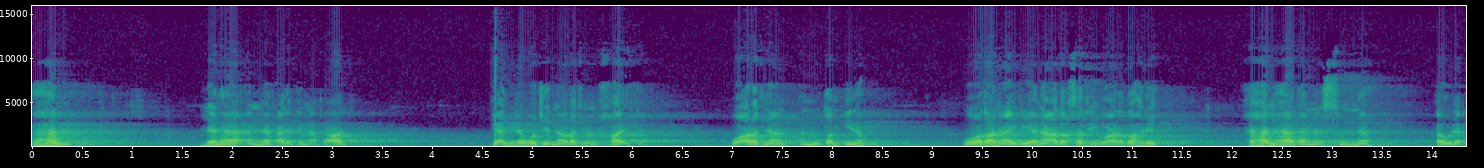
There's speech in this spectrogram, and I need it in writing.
فهل لنا أن نفعل كما فعل؟ يعني لو وجدنا رجلا خائفا وأردنا أن نطمئنه ووضعنا أيدينا على صدره وعلى ظهره فهل هذا من السنة أو لا؟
